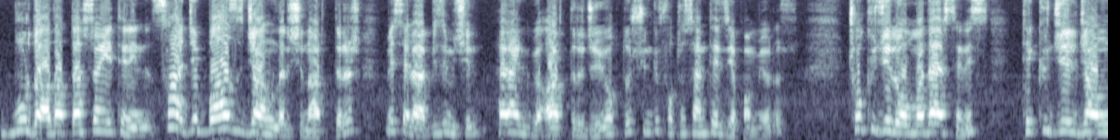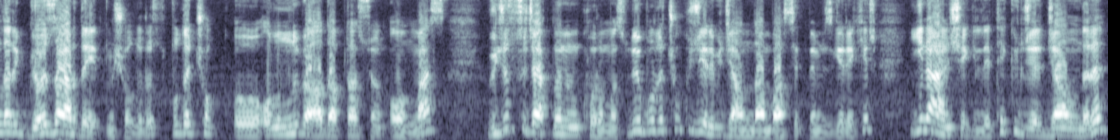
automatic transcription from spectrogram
burada adaptasyon yeteneğini sadece bazı canlılar için arttırır. Mesela bizim için herhangi bir arttırıcı yoktur çünkü fotosentez yapamıyoruz. Çok hücreli olma derseniz tek hücreli canlıları göz ardı etmiş oluruz. Bu da çok e, olumlu bir adaptasyon olmaz. Vücut sıcaklığının korunması diyor. Burada çok hücreli bir canlıdan bahsetmemiz gerekir. Yine aynı şekilde tek hücreli canlıları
